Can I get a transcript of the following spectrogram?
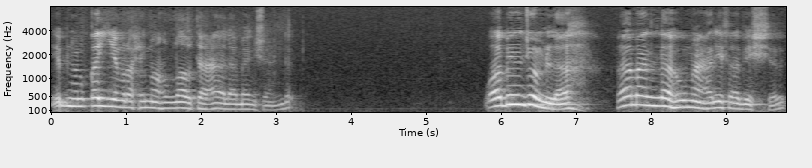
Ibn al-Qayyim rahimahullah ta'ala mentioned, وبالجملة فمن له معرفة بالشرك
